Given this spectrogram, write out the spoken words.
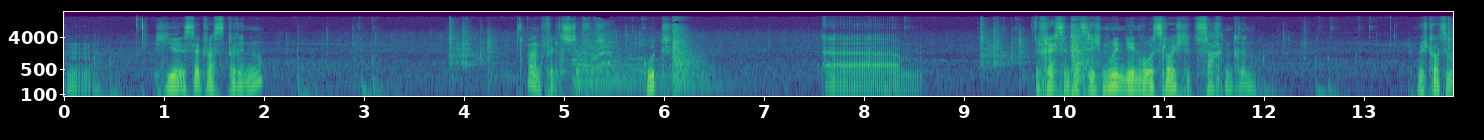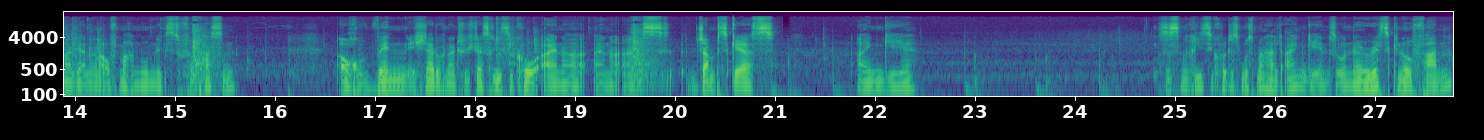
Hm. Hier ist etwas drin. Ah, ein Filzstift. Gut. Ähm. Vielleicht sind tatsächlich nur in denen, wo es leuchtet, Sachen drin. Ich möchte trotzdem mal die anderen aufmachen, nur um nichts zu verpassen. Auch wenn ich dadurch natürlich das Risiko einer, einer eines Jumpscares eingehe. Das ist ein Risiko, das muss man halt eingehen. So, no risk, no fun.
